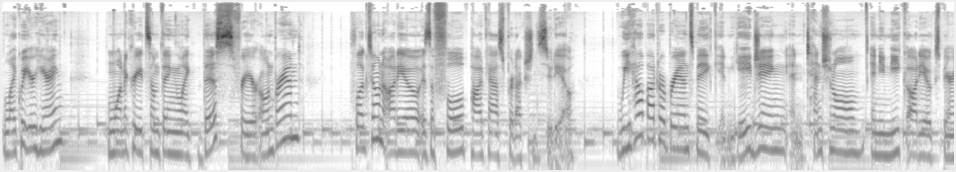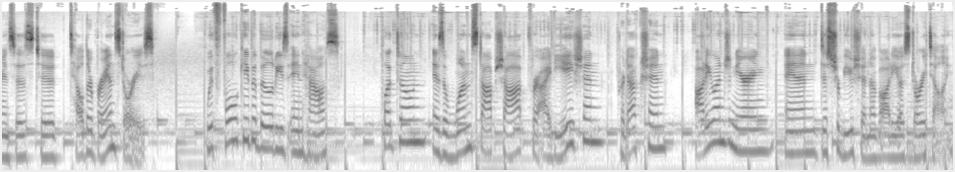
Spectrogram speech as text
like what you're hearing? Want to create something like this for your own brand? Plugtone Audio is a full podcast production studio. We help outdoor brands make engaging, intentional, and unique audio experiences to tell their brand stories. With full capabilities in house, Plugtone is a one stop shop for ideation, production, audio engineering, and distribution of audio storytelling.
